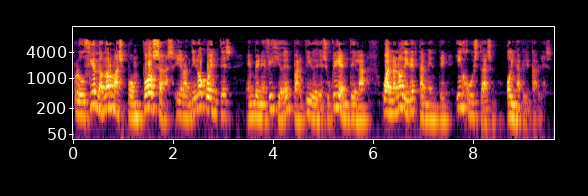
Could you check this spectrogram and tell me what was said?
produciendo normas pomposas y grandilocuentes en beneficio del partido y de su clientela, cuando no directamente injustas o inaplicables.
